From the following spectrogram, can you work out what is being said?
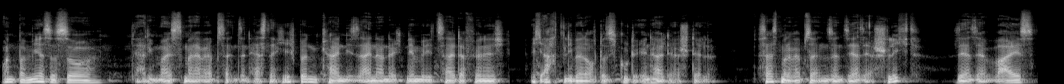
Und bei mir ist es so, ja, die meisten meiner Webseiten sind hässlich. Ich bin kein Designer und ich nehme mir die Zeit dafür nicht. Ich achte lieber darauf, dass ich gute Inhalte erstelle. Das heißt, meine Webseiten sind sehr, sehr schlicht, sehr, sehr weiß.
